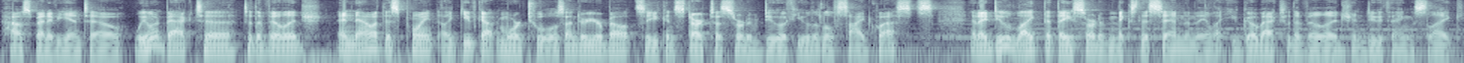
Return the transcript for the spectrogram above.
House Beneviento. We went back to to the village, and now at this point, like you've got more tools under your belt, so you can start to sort of do a few little side quests. And I do like that they sort of mix this in, and they let you go back to the village and do things like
